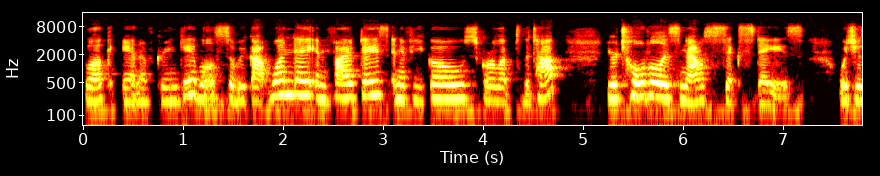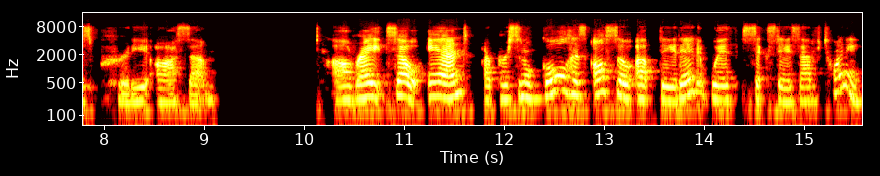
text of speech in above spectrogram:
book, Anne of Green Gables. So we've got one day and five days, and if you go scroll up to the top, your total is now six days, which is pretty awesome. All right, so, and our personal goal has also updated with six days out of 20.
